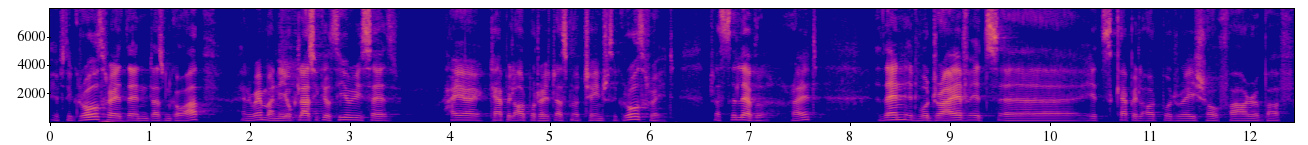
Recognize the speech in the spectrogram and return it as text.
If the growth rate then doesn't go up, and remember, neoclassical theory says higher capital output rate does not change the growth rate, just the level, right? Then it would drive its, uh, its capital output ratio far above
